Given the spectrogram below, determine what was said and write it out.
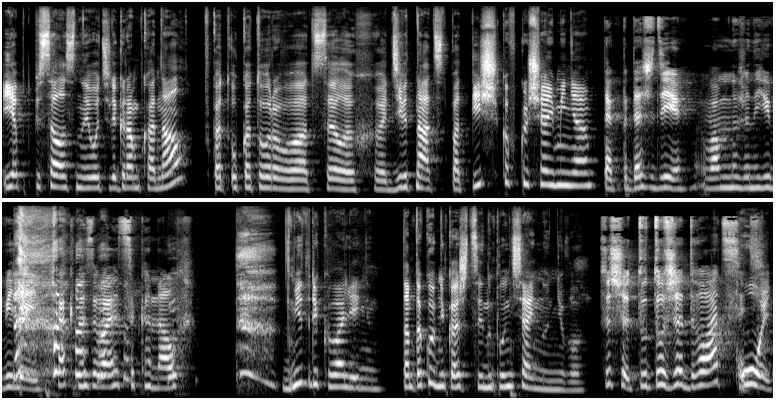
Я подписалась на его телеграм-канал, у которого целых 19 подписчиков, включая меня. Так, подожди, вам нужен юбилей. Как называется канал? Дмитрий Коваленин. Там такой, мне кажется, инопланетянин у него. Слушай, тут уже 20. Ой,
